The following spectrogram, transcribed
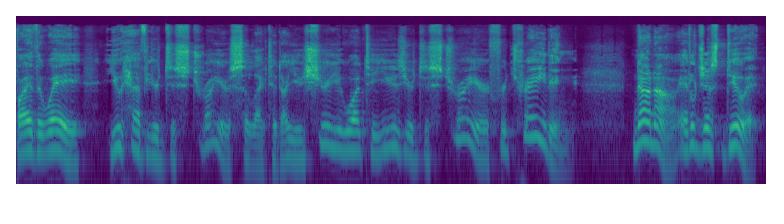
by the way, you have your destroyer selected. Are you sure you want to use your destroyer for trading? No, no, it'll just do it.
